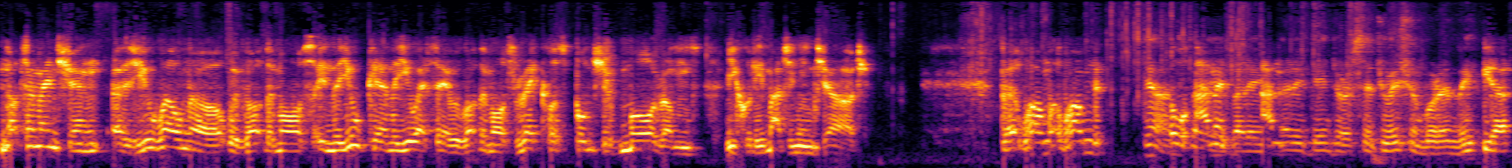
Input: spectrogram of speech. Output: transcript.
Not to mention, as you well know, we've got the most, in the UK and the USA, we've got the most reckless bunch of morons you could imagine in charge. But one, one yeah, oh, very, very, very dangerous situation we're in, Lee. Yeah.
